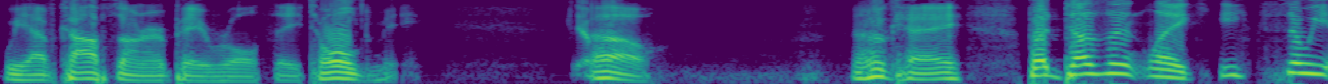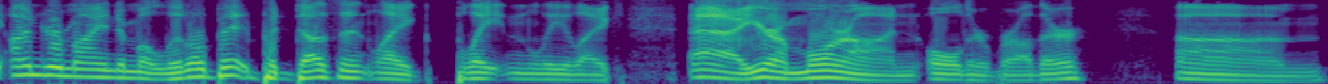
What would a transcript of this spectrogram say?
we have cops on our payroll. They told me. Yep. Oh, okay but doesn't like he, so he undermined him a little bit but doesn't like blatantly like ah you're a moron older brother um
